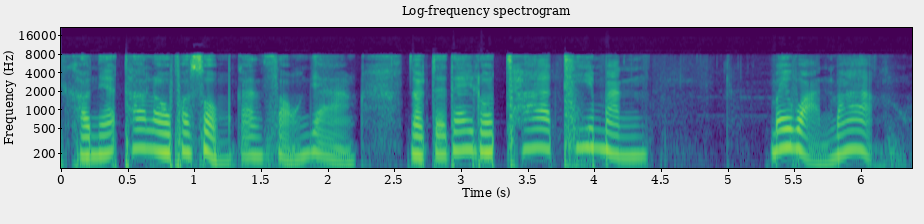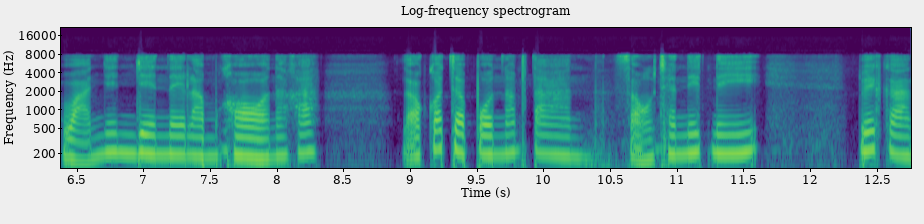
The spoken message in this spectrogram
ๆ คราวนี้ถ้าเราผสมกันสองอย่าง เราจะได้รสชาติที่มันไม่หวานมาก หวานเย็นๆ ในลำคอนะคะ แล้วก็จะปนน้ำตาลสองชนิดนี้ ด้วยกัน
